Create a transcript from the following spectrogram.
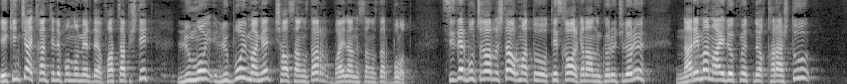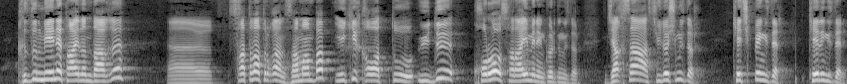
экинчи айткан телефон номерде whatsapp иштейт любой любой момент чалсаңыздар байланышсаңыздар болот сиздер бул чыгарылышта урматтуу тез кабар каналынын көрүүчүлөрү нариман айыл өкмөтүнө караштуу кызыл мeenет айылындагы сатыла турган заманбап эки кабаттуу үйдү короо сарайы менен көрдүңүздөр жакса сүйлөшүңүздөр кечикпеңиздер келиңиздер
